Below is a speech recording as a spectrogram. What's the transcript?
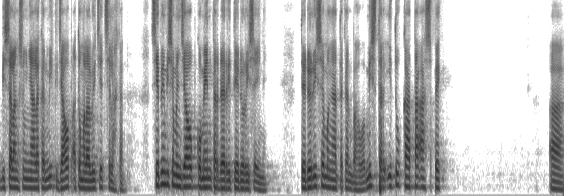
Bisa langsung nyalakan mic, jawab atau melalui chat silahkan. Siapa yang bisa menjawab komentar dari Theodorisa ini? Theodorisa mengatakan bahwa Mister itu kata aspek uh,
